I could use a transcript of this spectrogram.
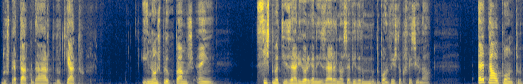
do espetáculo, da arte, do teatro. E não nos preocupamos em sistematizar e organizar a nossa vida do, do ponto de vista profissional. A tal ponto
